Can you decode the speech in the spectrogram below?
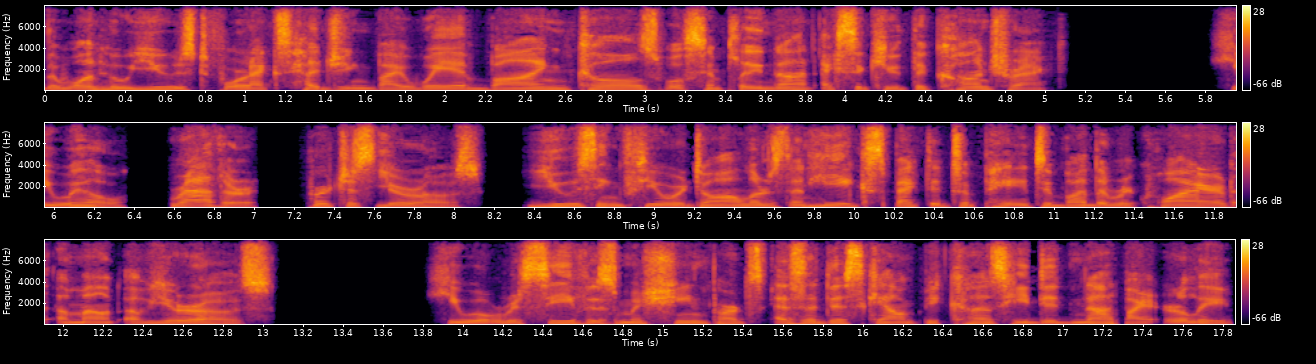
the one who used forex hedging by way of buying calls will simply not execute the contract. He will, rather, purchase euros, using fewer dollars than he expected to pay to buy the required amount of euros. He will receive his machine parts as a discount because he did not buy early,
